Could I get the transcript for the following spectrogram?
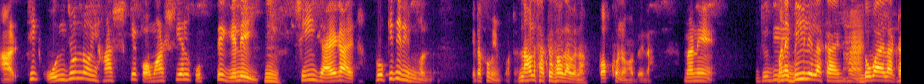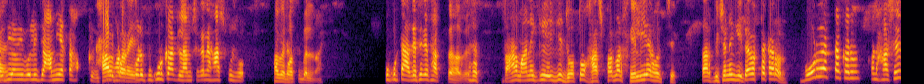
আর ঠিক ওই জন্য ওই হাঁসকে কমার্শিয়াল করতে গেলেই সেই জায়গায় প্রকৃতির ইনভলভমেন্স এটা খুব ইম্পর্টেন্ট না হলে সাকসেস হওয়া যাবে না। কখনো হবে না। মানে যদি মানে বিল এলাকায় হ্যাঁ। ডোবা এলাকায়। যদি আমি বলি যে আমি একটা খাল করে পুকুর কাটলাম সেখানে হাঁস পুষবো হবে না। পসিবল নয়। পুকুরটা আগে থেকে থাকতে হবে। তার মানে কি এই যে যত হাঁস ফার্মার ফেলিয়ার হচ্ছে তার পিছনে কি এটাও একটা কারণ? বড় একটা কারণ কারণ হাঁসের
